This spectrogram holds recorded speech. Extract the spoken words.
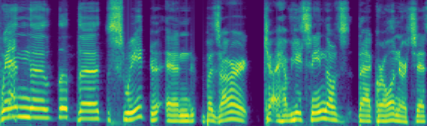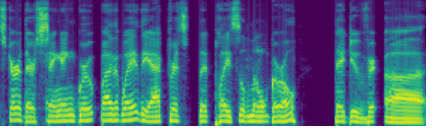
when the, the the sweet and bizarre. Have you seen those that girl and her sister? Their singing group, by the way, the actress that plays the little girl. They do uh, uh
